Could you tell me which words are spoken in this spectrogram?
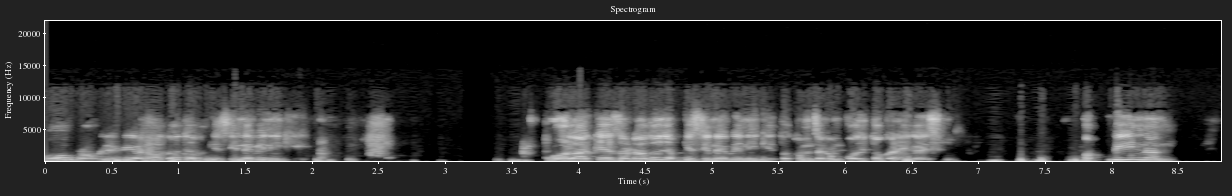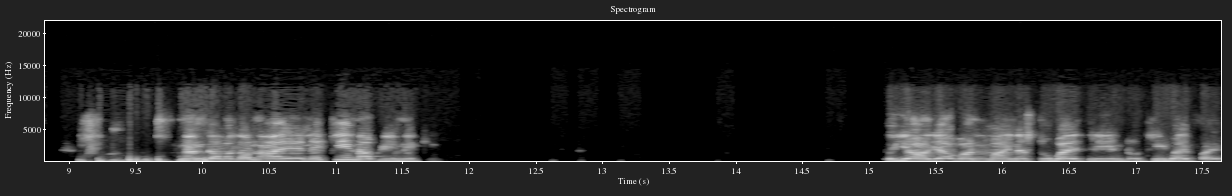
वो प्रोबेबिलिटी हटा दो जब किसी ने भी नहीं की. वाला केस हटा दो, जब किसी ने भी नहीं की तो कम से कम कोई तो करेगा इसमें अब पी नन। नन का मतलब ना ए ने की, ना बी ने की। तो ये आ गया one minus two by three into three by five.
